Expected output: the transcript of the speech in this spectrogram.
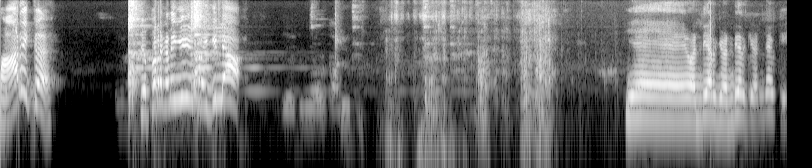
മാറിക്ക്. ബ്രേക്കില്ല. ഏ വണ്ടി ഇറക്കി വണ്ടി ഇറക്കി വണ്ടി ഇറക്കി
